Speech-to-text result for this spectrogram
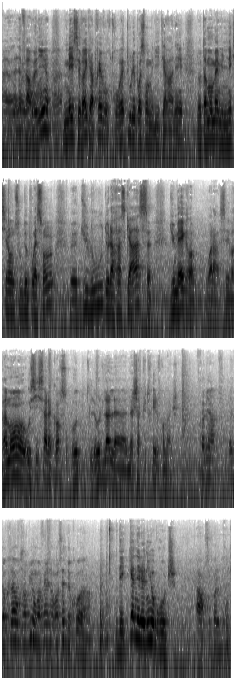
à, à la faire venir. Mais c'est vrai qu'après, vous retrouverez tous les poissons méditerranéens, notamment même une excellente soupe de poisson, euh, du loup, de la rascasse, du maigre. Voilà, c'est vraiment aussi ça la Corse, au- au-delà de la, de la charcuterie et le fromage. Très bien. Et donc là aujourd'hui on va faire une recette de quoi Des cannelloni au brooch. Alors c'est quoi le brooch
